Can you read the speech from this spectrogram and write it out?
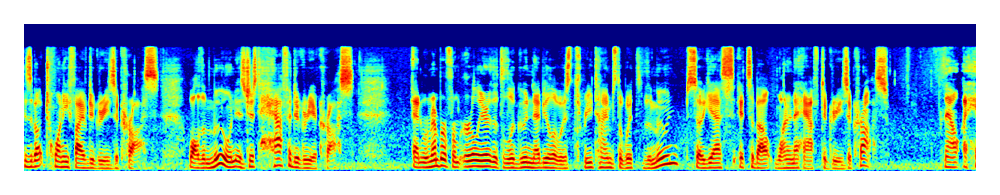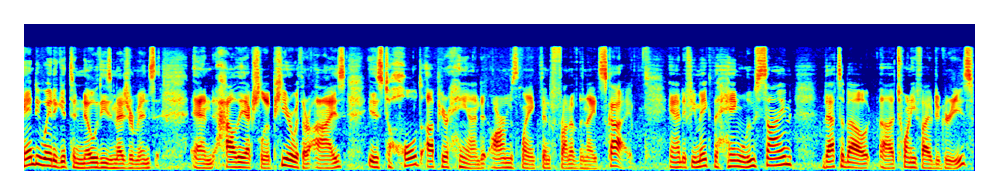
is about 25 degrees across, while the moon is just half a degree across. And remember from earlier that the Lagoon Nebula was three times the width of the moon, so yes, it's about one and a half degrees across. Now, a handy way to get to know these measurements and how they actually appear with our eyes is to hold up your hand at arm's length in front of the night sky. And if you make the hang loose sign, that's about uh, 25 degrees.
